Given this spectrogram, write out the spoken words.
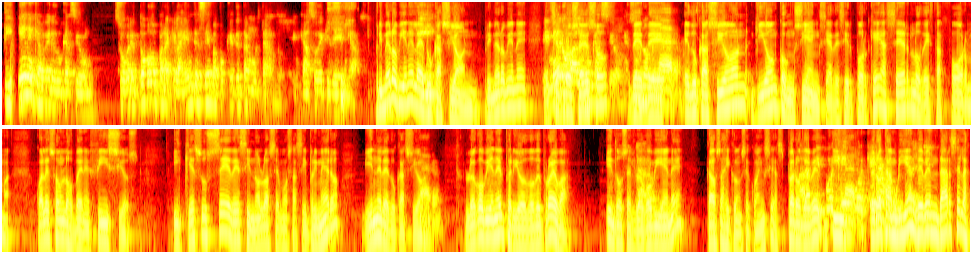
tiene que haber educación, sobre todo para que la gente sepa por qué te están multando en caso de que llegue el caso. Primero viene la educación, primero viene ese proceso de, educación guion conciencia, es decir, por qué hacerlo de esta forma, cuáles son los beneficios y qué sucede si no lo hacemos así. Primero, viene la educación, luego viene el periodo de prueba, y entonces luego viene causas y consecuencias, pero debe, pero también deben darse las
